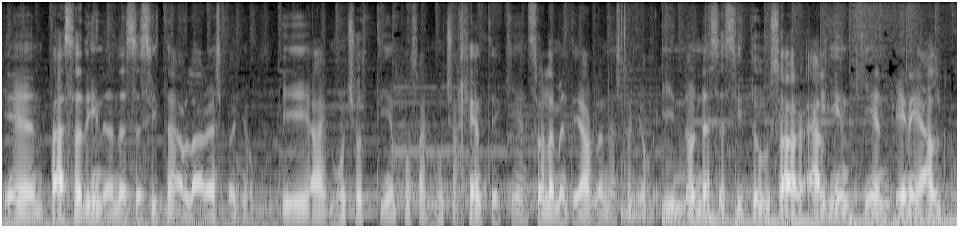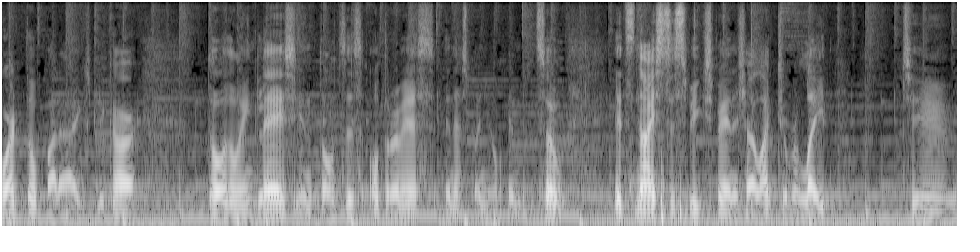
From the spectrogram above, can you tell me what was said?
en Pasadena necesita hablar español y hay muchos tiempos, hay mucha gente quien solamente habla en español y no necesito usar a alguien quien viene al cuarto para explicar todo inglés y entonces otra vez en español. And so it's nice to speak Spanish. I like to relate to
